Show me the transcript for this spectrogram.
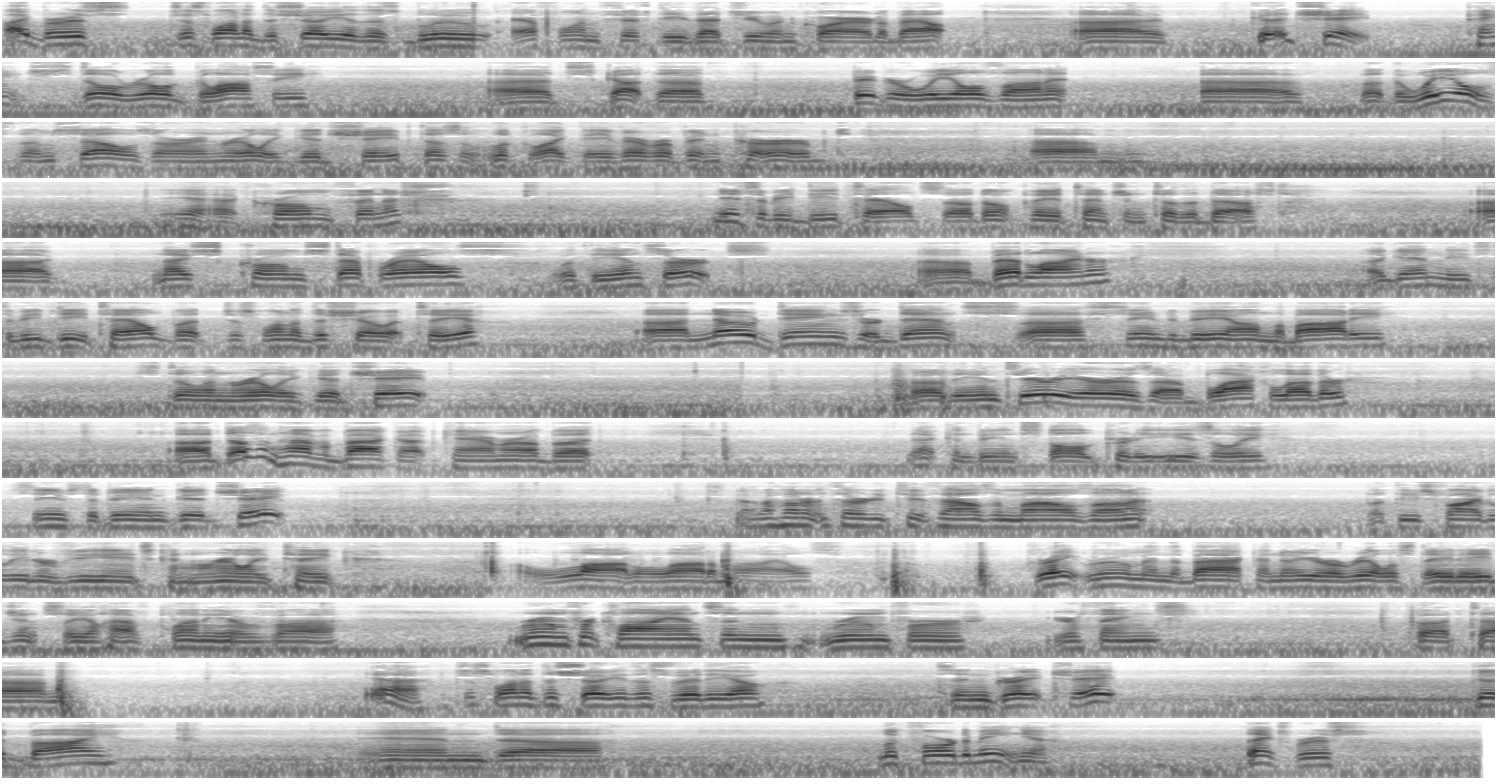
Hi Bruce, just wanted to show you this blue F-150 that you inquired about. Uh, good shape, paint still real glossy. Uh, it's got the bigger wheels on it, uh, but the wheels themselves are in really good shape. Doesn't look like they've ever been curbed. Um, yeah, chrome finish. Needs to be detailed, so don't pay attention to the dust. Uh, nice chrome step rails with the inserts. Uh, bed liner. Again, needs to be detailed, but just wanted to show it to you. Uh, no dings or dents uh, seem to be on the body. Still in really good shape. Uh, the interior is a black leather. Uh, doesn't have a backup camera, but that can be installed pretty easily. Seems to be in good shape. It's got 132,000 miles on it. But these 5 liter V8s can really take a lot, a lot of miles. Great room in the back. I know you're a real estate agent, so you'll have plenty of uh, room for clients and room for your things. But um, yeah, just wanted to show you this video. It's in great shape goodbye and uh, look forward to meeting you. Thanks, Bruce.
